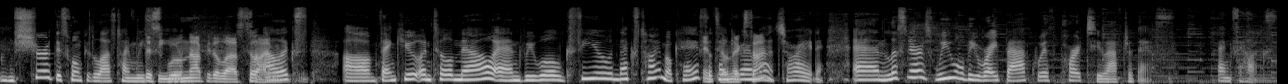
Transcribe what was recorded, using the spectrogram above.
I'm sure this won't be the last time we this see you. This will not be the last so, time. So, Alex, um, thank you until now, and we will see you next time, okay? So, Until thank you very time. much. All right. And listeners, we will be right back with part two after this. Thanks, Alex.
